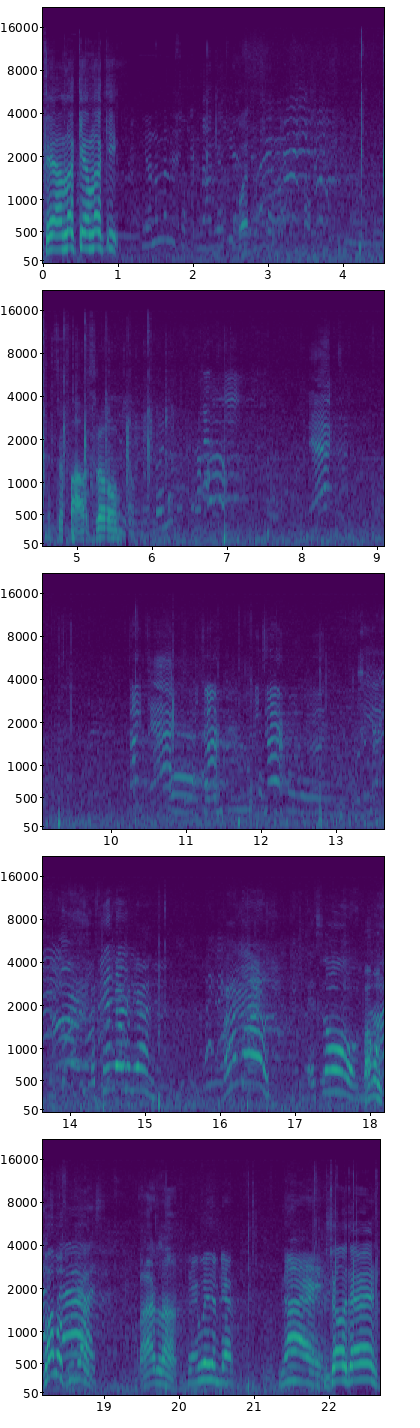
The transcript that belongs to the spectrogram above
Okay, unlucky, unlucky. It's a foul throw. Connect. Tight. Peter. Peter. Julián. Vamos. Eso. Vamos, Nice vamos, pass. Parla. Stay with him, Darren. Nice. Good job, Darren.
